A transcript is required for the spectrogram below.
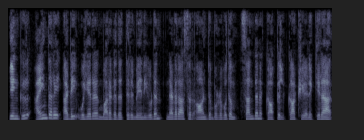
இங்கு ஐந்தரை அடி உயர மரகத திருமேனியுடன் நடராசர் ஆண்டு முழுவதும் சந்தனக் காப்பில் காட்சியளிக்கிறார்.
